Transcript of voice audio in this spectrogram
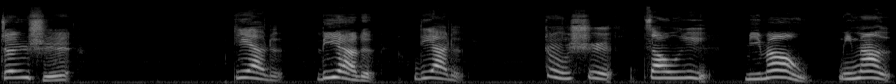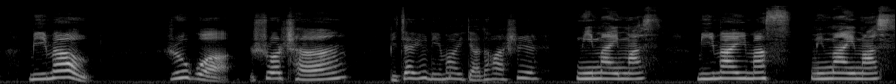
真实リアルリアルリアル正式遭遇見舞う見舞う見舞う如果说成比较有礼貌一点的话是“みまいます”，“みまいます”，“みまいます”。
